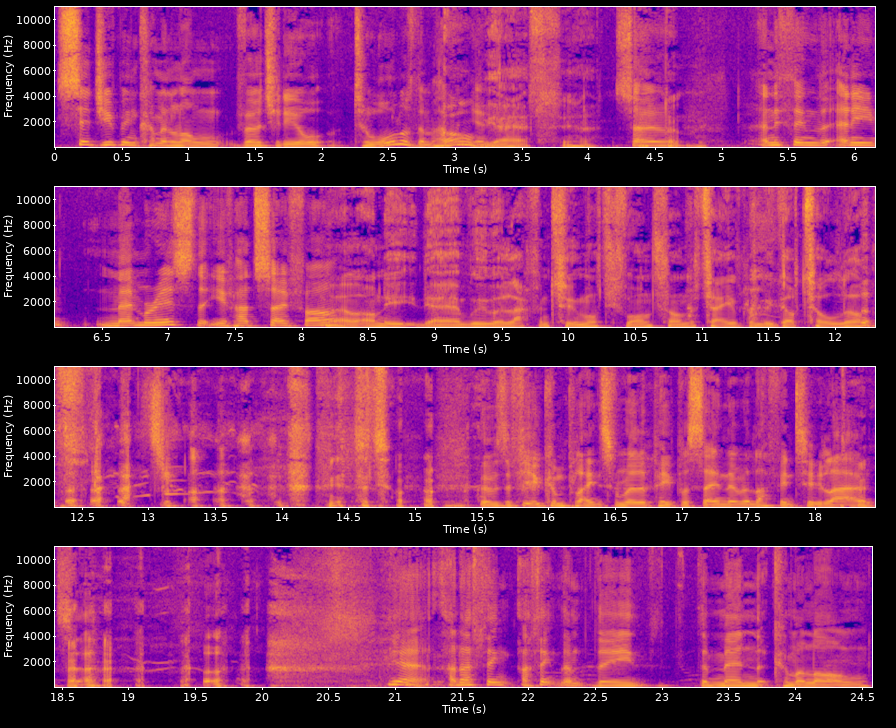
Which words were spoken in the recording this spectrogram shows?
Sid, you've been coming along virtually all, to all of them, haven't oh, you? Oh yes, yeah. So, anything that any memories that you've had so far? Well, only uh, we were laughing too much once on the table and we got told off. there was a few complaints from other people saying they were laughing too loud. So. yeah, and I think I think the, the the men that come along,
